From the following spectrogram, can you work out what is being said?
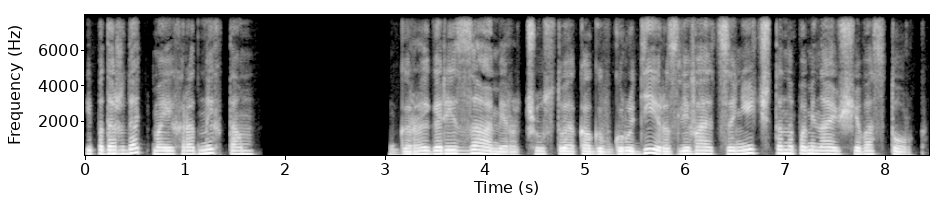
и подождать моих родных там. Грегори замер, чувствуя, как в груди разливается нечто напоминающее восторг.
